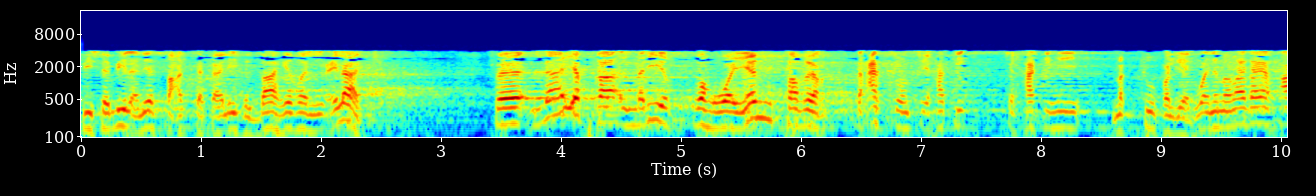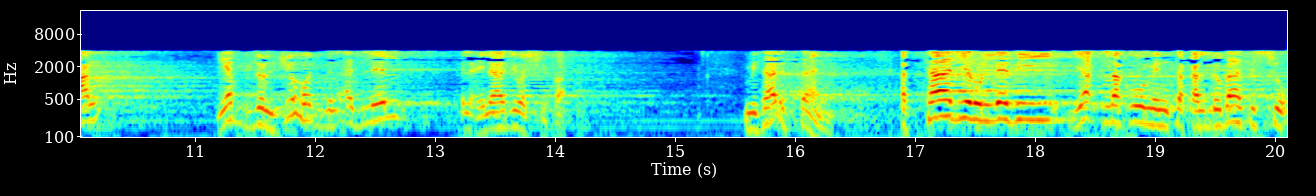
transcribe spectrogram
في سبيل أن يدفع التكاليف الباهظة للعلاج. فلا يبقى المريض وهو ينتظر تحسن صحته صحته مكتوف اليد وإنما ماذا يفعل؟ يبذل جهد من أجل العلاج والشفاء. المثال الثاني التاجر الذي يقلق من تقلبات السوق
